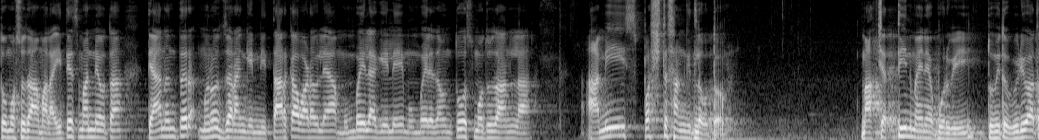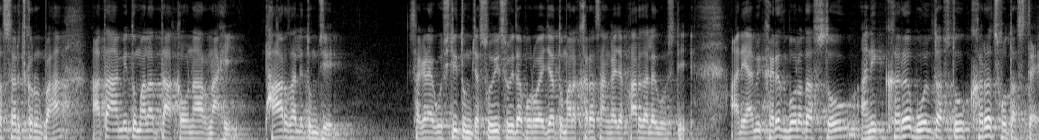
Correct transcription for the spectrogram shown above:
तो मसुदा आम्हाला इथेच मान्य होता. त्यानंतर मनोज जरांगेंनी तारका वाढवल्या मुंबईला गेले मुंबईला जाऊन तोच मसुदा आणला. आम्ही स्पष्ट सांगितलं होतं. मागच्या तीन महिन्यापूर्वी तुम्ही तो व्हिडिओ आता सर्च करून पहा. आता आम्ही तुम्हाला दाखवणार नाही. फार झाले तुमचे. सगळ्या गोष्टी तुमच्या सोयीसुविधा पुरवायच्या तुम्हाला खरं सांगायच्या फार झाल्या गोष्टी. आणि आम्ही खरंच बोलत असतो आणि खरं बोलत असतो खरंच होत असतं आहे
